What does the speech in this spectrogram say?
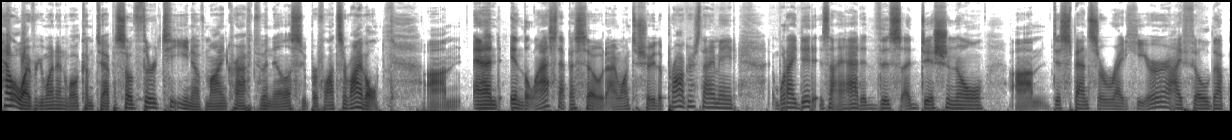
Hello everyone and welcome to episode 13 of Minecraft Vanilla Superflat Survival. Um, and in the last episode, I want to show you the progress that I made. What I did is I added this additional um, dispenser right here. I filled up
